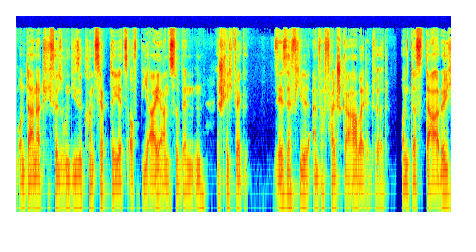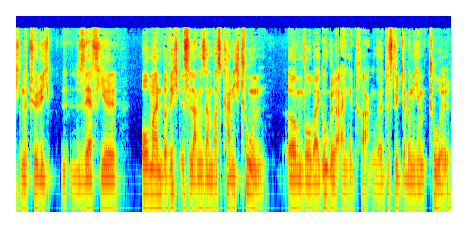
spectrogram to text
und da natürlich versuchen, diese Konzepte jetzt auf BI anzuwenden, schlichtweg sehr, sehr viel einfach falsch gearbeitet wird. Und dass dadurch natürlich sehr viel, oh, mein Bericht ist langsam, was kann ich tun, irgendwo bei Google eingetragen wird. Das liegt aber nicht am Tool,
